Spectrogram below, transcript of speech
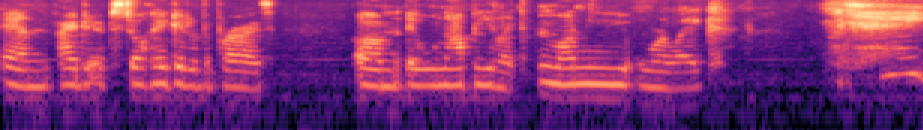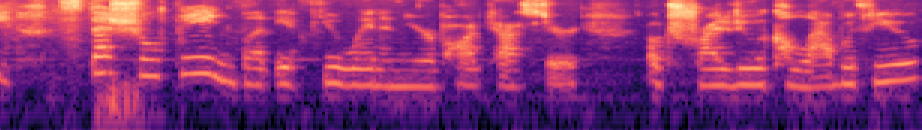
and I still take it of the prize. Um, it will not be like money or like like, hey, special thing. But if you win and you're a podcaster, I'll try to do a collab with you.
